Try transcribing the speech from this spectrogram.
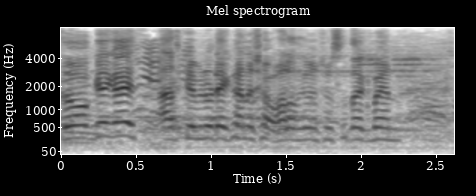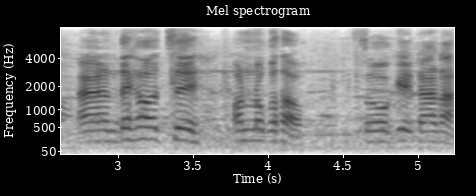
সো ওকে গাইস আজকে ভিডিওটা এখানে সব ভালো থাকবেন সুস্থ থাকবেন এন্ড দেখা হচ্ছে অন্য কোথাও। সো ওকে টাটা।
